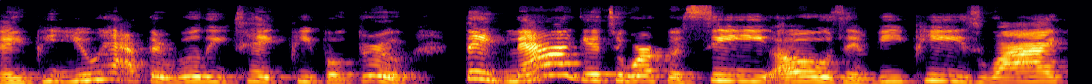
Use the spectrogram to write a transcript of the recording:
And you have to really take people through. Think now I get to work with CEOs and VPs. Why?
